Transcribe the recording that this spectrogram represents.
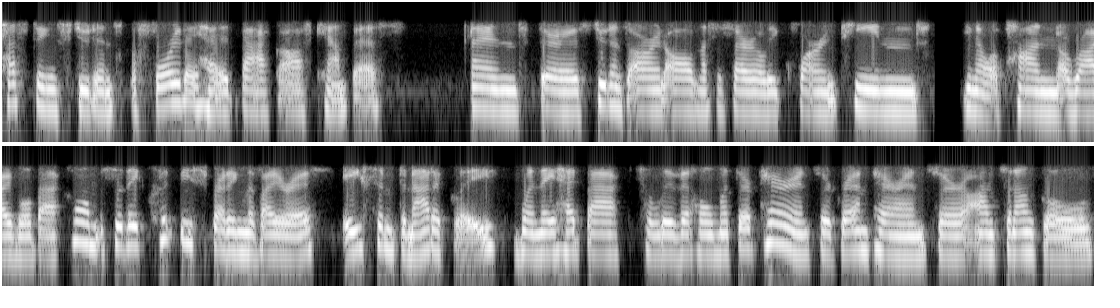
testing students before they head back off campus. And the students aren't all necessarily quarantined, you know, upon arrival back home. So they could be spreading the virus asymptomatically when they head back to live at home with their parents or grandparents or aunts and uncles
